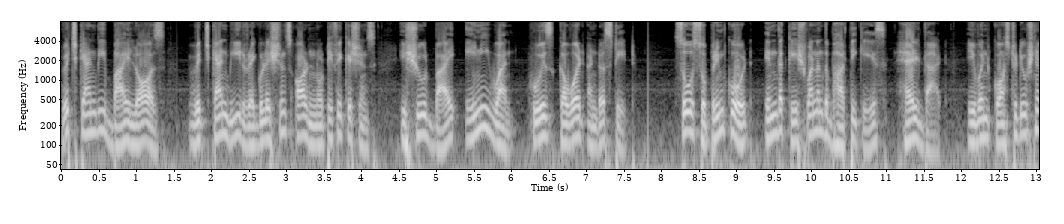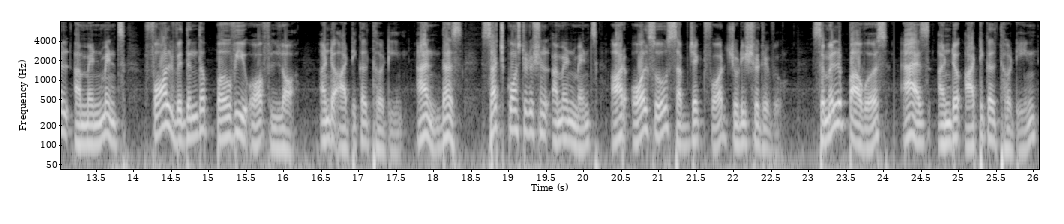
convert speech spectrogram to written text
which can be bylaws, which can be regulations or notifications issued by anyone who is covered under state. So Supreme Court in the Keshwanand Bharti case held that even constitutional amendments fall within the purview of law under Article 13 and thus such constitutional amendments are also subject for judicial review. Similar powers as under Article 13,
